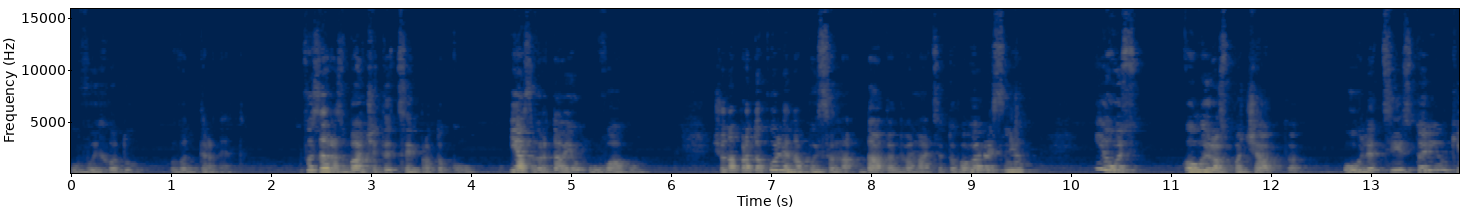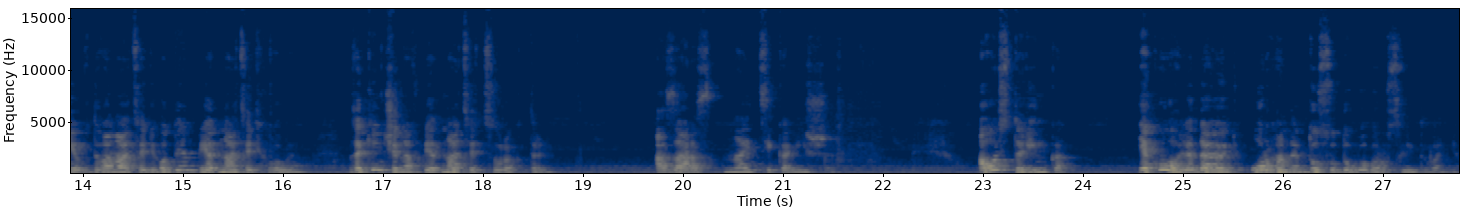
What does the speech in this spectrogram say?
виходу в інтернет. Ви зараз бачите цей протокол. Я звертаю увагу, що на протоколі написана дата 12 вересня, і ось коли розпочато огляд цієї сторінки в 12 годин 15 хвилин. Закінчена в 15.43. А зараз найцікавіше. А ось сторінка, яку оглядають органи досудового розслідування.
